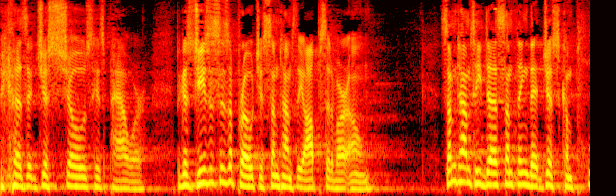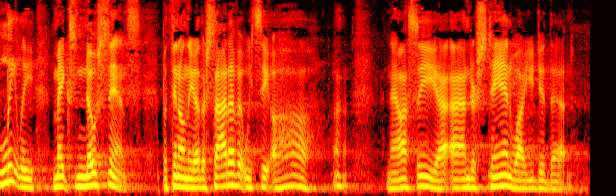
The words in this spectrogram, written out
because it just shows his power because Jesus' approach is sometimes the opposite of our own. Sometimes he does something that just completely makes no sense. But then on the other side of it, we see, oh, now I see. I, understand why you did that.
